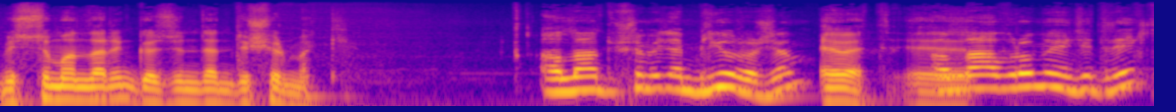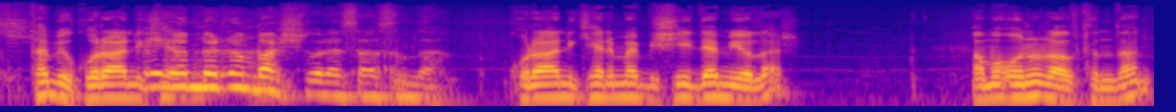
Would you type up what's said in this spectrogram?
Müslümanların gözünden düşürmek. Allah'ı düşünmeden biliyor hocam. Evet. E, Allah'a vuramayınca direkt tabii Kur'an-ı Kerim, peygamberden başlıyorlar esasında. Kur'an-ı Kerim'e bir şey demiyorlar. Ama onun altından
